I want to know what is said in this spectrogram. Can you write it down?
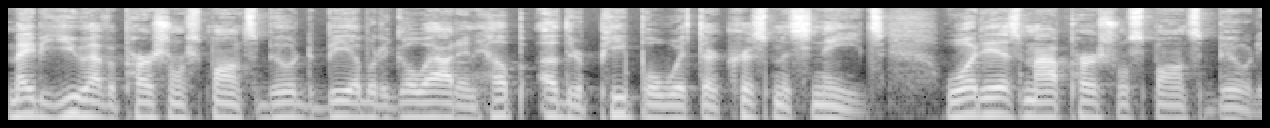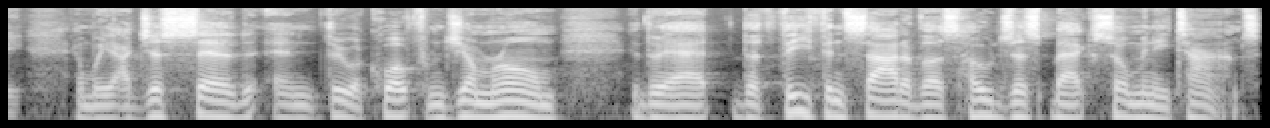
maybe you have a personal responsibility to be able to go out and help other people with their Christmas needs. What is my personal responsibility? And we, I just said, and through a quote from Jim Rohn that the thief inside of us holds us back so many times.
